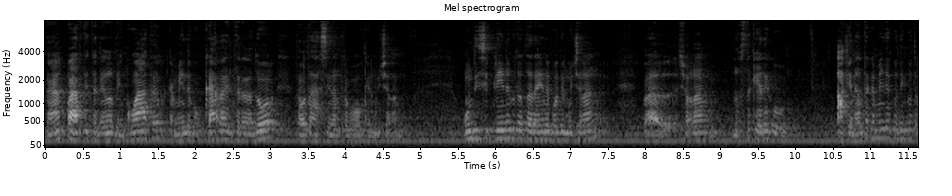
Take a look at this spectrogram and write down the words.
Na parte, terreno de 4, caminho com cada treinador, estou assinando trabalho que é muito Um disciplina que estou treinando pode muito não está querendo que aqui não está caminho que eu tenho que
